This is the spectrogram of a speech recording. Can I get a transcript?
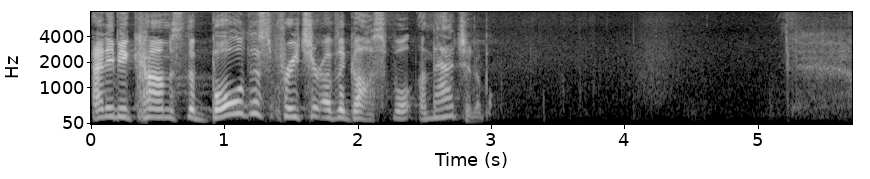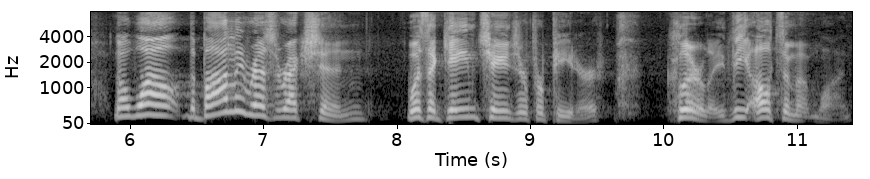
and he becomes the boldest preacher of the gospel imaginable. Now, while the bodily resurrection was a game changer for Peter, clearly the ultimate one,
